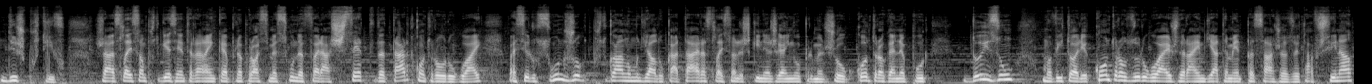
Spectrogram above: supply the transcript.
desportivo. Já a seleção portuguesa entrará em campo na próxima segunda-feira às 7 da tarde contra o Uruguai. Vai ser o segundo jogo de Portugal no Mundial do Qatar. A seleção das esquinas ganhou o primeiro jogo contra o Ghana por 2-1. Uma vitória contra os uruguaios dará imediatamente passagem aos oitavos de final,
